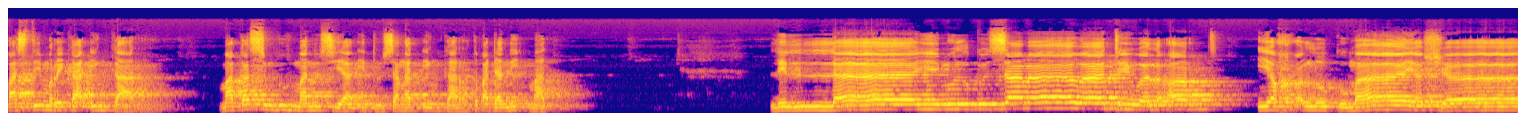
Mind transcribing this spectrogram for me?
pasti mereka ingkar. Maka sungguh manusia itu sangat ingkar kepada nikmat. Lillahi mulku samawati wal ard yakhluqu ma yasha'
